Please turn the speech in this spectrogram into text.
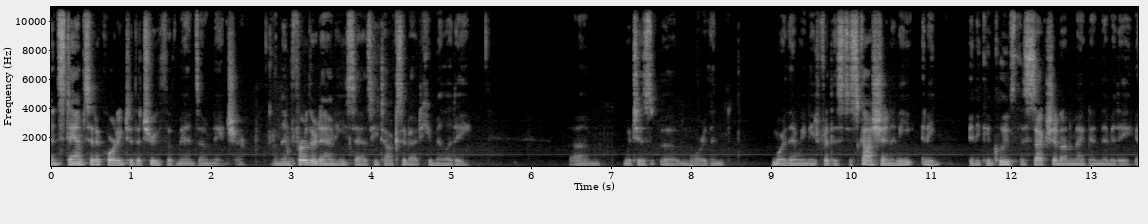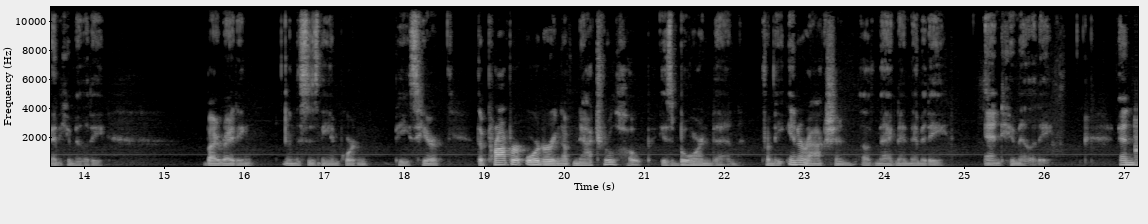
and stamps it according to the truth of man's own nature. And then further down, he says, he talks about humility, um, which is uh, more than more than we need for this discussion. And he and he and he concludes this section on magnanimity and humility by writing, and this is the important piece here. The proper ordering of natural hope is born then from the interaction of magnanimity and humility. And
